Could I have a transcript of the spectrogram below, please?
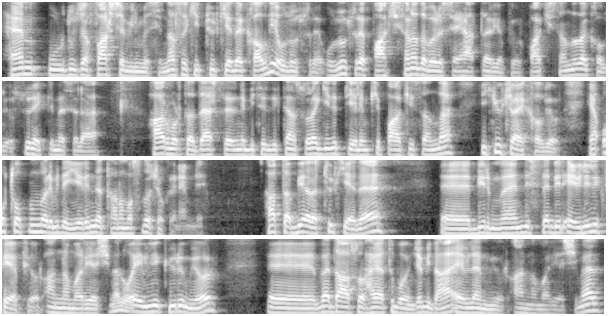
hem Urduca Farsça bilmesi nasıl ki Türkiye'de kaldı ya uzun süre uzun süre Pakistan'a da böyle seyahatler yapıyor Pakistan'da da kalıyor sürekli mesela Harvard'da derslerini bitirdikten sonra gidip diyelim ki Pakistan'da 2-3 ay kalıyor. Yani o toplumları bir de yerinde tanıması da çok önemli. Hatta bir ara Türkiye'de e, bir mühendisle bir evlilik de yapıyor Anna Maria Şimel. O evlilik yürümüyor e, ve daha sonra hayatı boyunca bir daha evlenmiyor Anna Maria Şimel.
